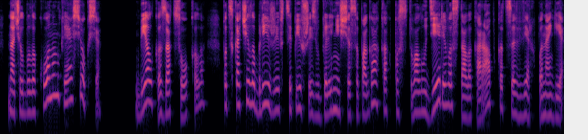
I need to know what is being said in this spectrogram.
— начал было конунг и осекся. Белка зацокала, подскочила ближе и, вцепившись в голенище сапога, как по стволу дерева, стала карабкаться вверх по ноге.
